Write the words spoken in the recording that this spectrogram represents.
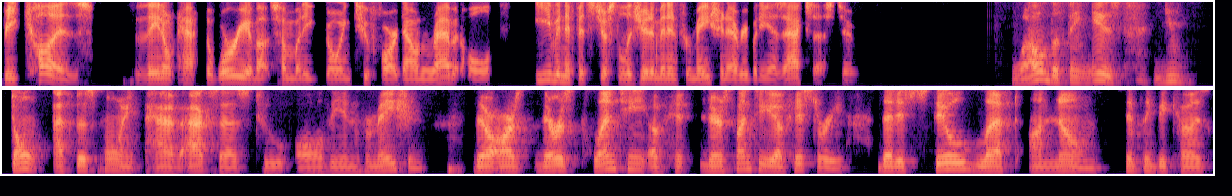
because they don't have to worry about somebody going too far down a rabbit hole even if it's just legitimate information everybody has access to. Well the thing is you don't at this point have access to all the information. There are there is plenty of there's plenty of history that is still left unknown simply because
